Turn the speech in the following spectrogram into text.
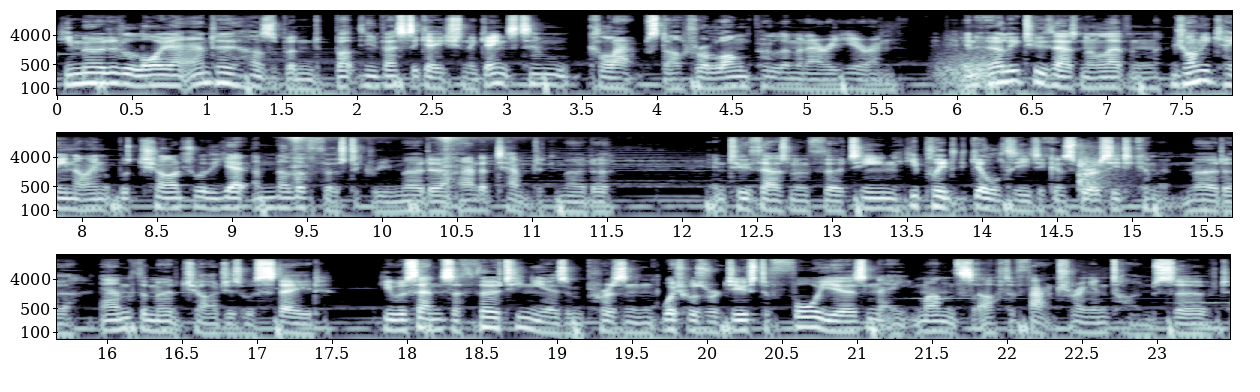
He murdered a lawyer and her husband, but the investigation against him collapsed after a long preliminary hearing. In early 2011, Johnny K9 was charged with yet another first degree murder and attempted murder. In 2013, he pleaded guilty to conspiracy to commit murder, and the murder charges were stayed. He was sentenced to 13 years in prison, which was reduced to 4 years and 8 months after factoring in time served.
